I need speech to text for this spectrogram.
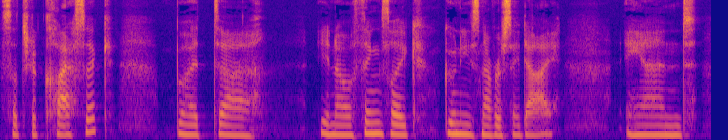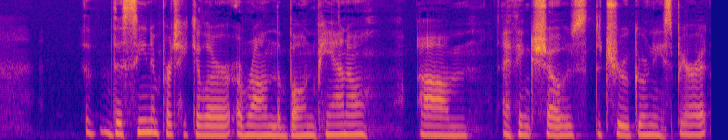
such a classic. But uh, you know things like Goonies never say die, and the scene in particular around the bone piano um, I think shows the true Goonie spirit.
